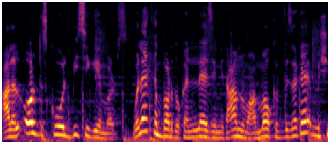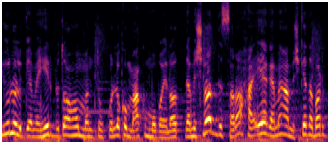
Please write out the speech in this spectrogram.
على ال old school PC gamers ولكن برضه كان لازم يتعاملوا مع الموقف بذكاء مش يقولوا للجماهير بتوعهم ما أنتم كلكم معاكم موبايلات. ده مش رد الصراحة. إيه يا جماعة؟ مش كده برضه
